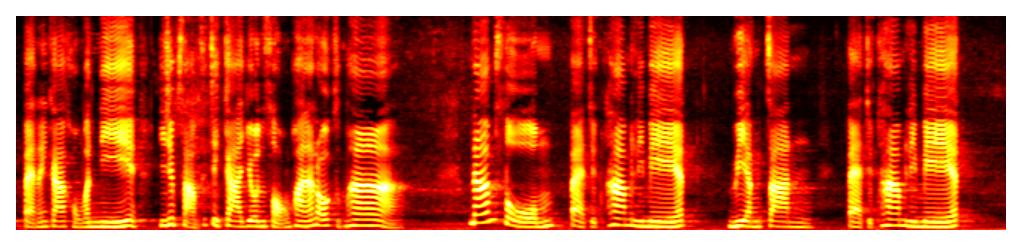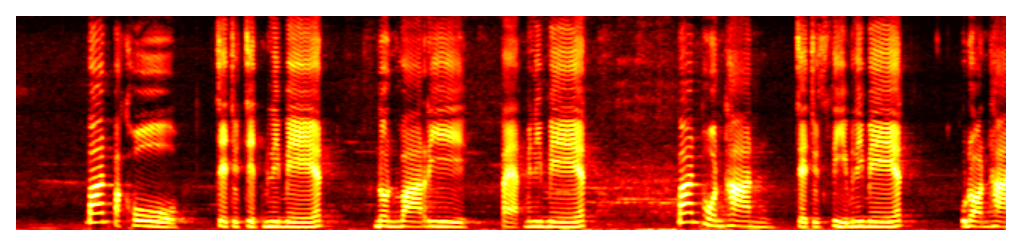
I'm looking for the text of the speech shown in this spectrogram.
18นาฬิกาของวันนี้ 23พฤศจิกายน 2565 น้ำโสม 8.5มิลลิเมตร เวียงจันทร์ 8.5มิลลิเมตร บ้านปะโค 7.7มิลลิเมตร นนวารี 8มิลลิเมตร บ้านโพนทัน 7.4มิลลิเมตร อุดรธา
